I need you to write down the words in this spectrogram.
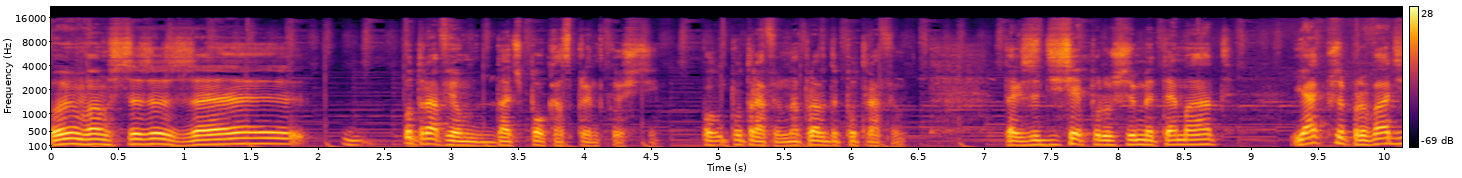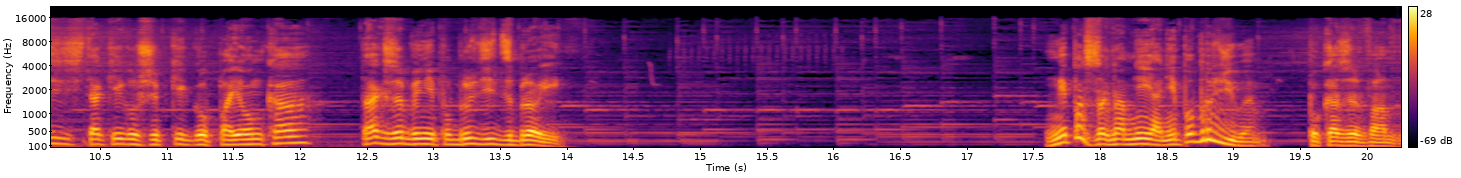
Powiem Wam szczerze, że potrafią dać pokaz prędkości. Po, potrafią, naprawdę potrafią. Także dzisiaj poruszymy temat, jak przeprowadzić takiego szybkiego pająka, tak żeby nie pobrudzić zbroi. Nie patrz tak na mnie, ja nie pobrudziłem. Pokażę Wam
